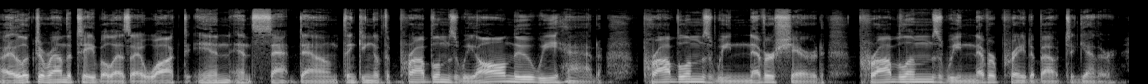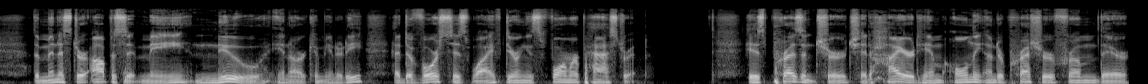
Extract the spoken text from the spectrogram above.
I looked around the table as I walked in and sat down, thinking of the problems we all knew we had, problems we never shared, problems we never prayed about together. The minister opposite me, new in our community, had divorced his wife during his former pastorate. His present church had hired him only under pressure from their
